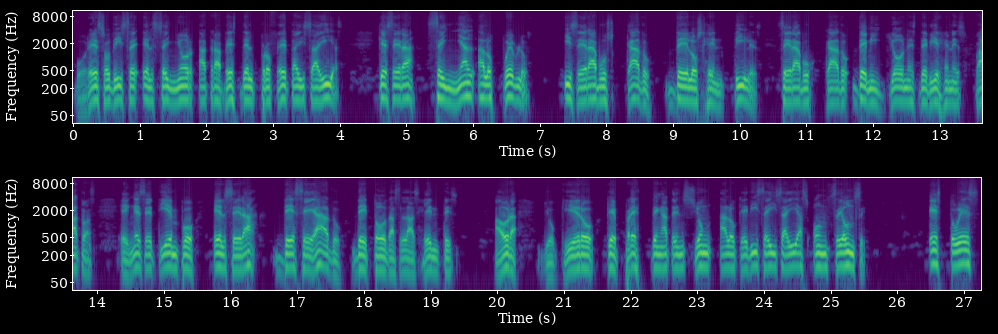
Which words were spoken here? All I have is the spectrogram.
Por eso dice el Señor a través del profeta Isaías, que será señal a los pueblos y será buscado de los gentiles, será buscado de millones de vírgenes fatuas. En ese tiempo él será deseado de todas las gentes. Ahora, yo quiero que presten atención a lo que dice Isaías 11:11. Esto es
